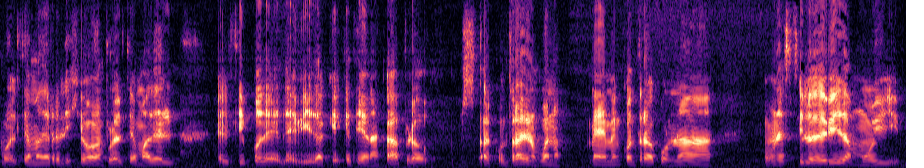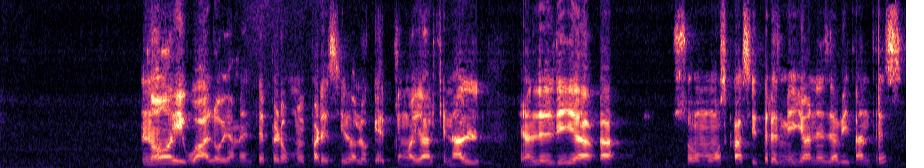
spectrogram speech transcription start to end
por el tema de religión, por el tema del el tipo de, vida que tienen acá, pero pues, al contrario, bueno, me, he encontrado con, una, un estilo de vida muy, no igual obviamente, pero muy parecido a lo que tengo ya al final, final del día. Somos casi 3 millones de habitantes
